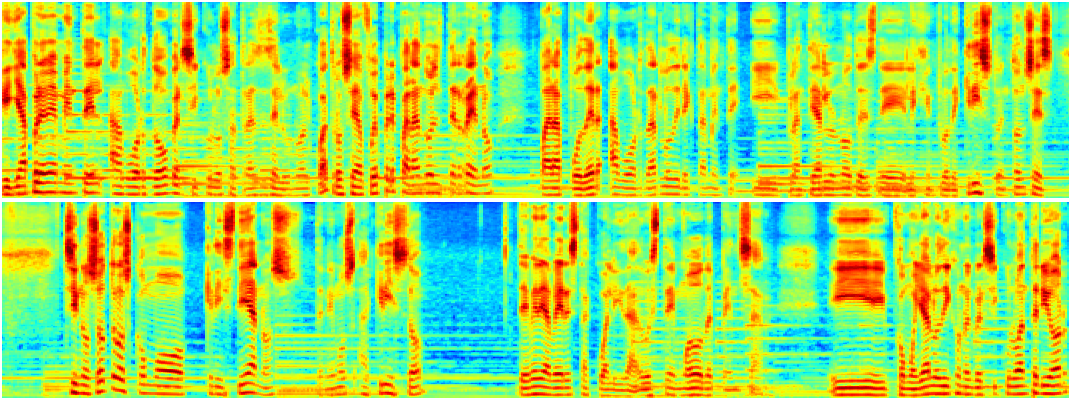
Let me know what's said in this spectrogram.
Que ya previamente él abordó versículos atrás desde el 1 al 4, o sea, fue preparando el terreno para poder abordarlo directamente y plantearlo desde el ejemplo de Cristo. Entonces, si nosotros como cristianos tenemos a Cristo, debe de haber esta cualidad o este modo de pensar. Y como ya lo dijo en el versículo anterior,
